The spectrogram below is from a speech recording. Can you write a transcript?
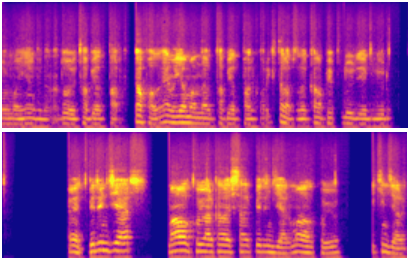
Orman Yangını'na doğru tabiat parkı kapalı. Hemen Yamanlar tabiat parkı var. İki tarafta da kamp yapılıyor diye biliyorum. Evet birinci yer Mağal Koyu arkadaşlar. Birinci yer Mağal Koyu. İkinci yer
